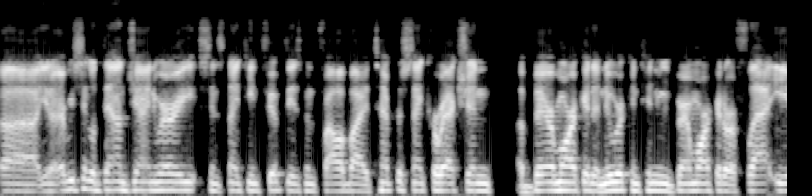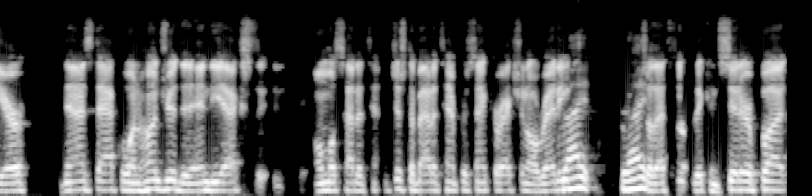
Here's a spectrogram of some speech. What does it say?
uh, you know every single down January since 1950 has been followed by a 10% correction, a bear market, a newer continuing bear market, or a flat year. Nasdaq 100, the NDX, almost had a t- just about a 10% correction already. Right, right. So that's something to consider. But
